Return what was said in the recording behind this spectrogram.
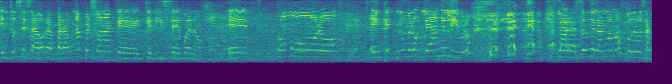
entonces ahora, para una persona que, que dice, bueno, eh, ¿cómo oro? ¿En qué número? Lean el libro, La oración del alma más poderosa,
